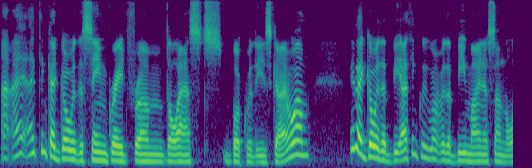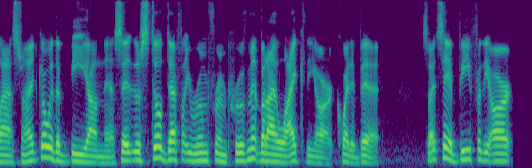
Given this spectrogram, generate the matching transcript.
I I think I'd go with the same grade from the last book with these guys. Well, maybe I'd go with a B. I think we went with a B minus on the last one. I'd go with a B on this. It, there's still definitely room for improvement, but I like the art quite a bit. So I'd say a B for the art,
